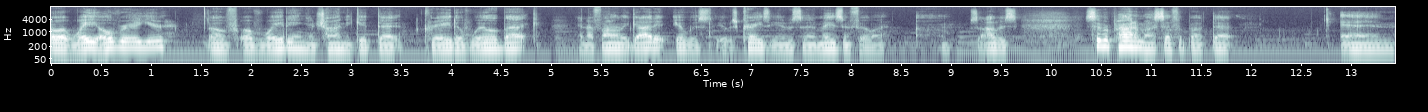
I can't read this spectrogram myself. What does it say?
or way over a year of of waiting and trying to get that creative will back, and I finally got it. It was it was crazy. It was an amazing feeling. So I was super proud of myself about that, and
